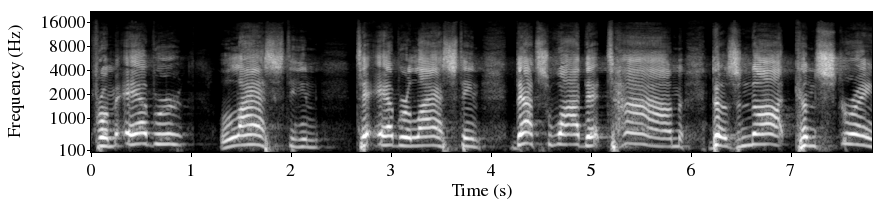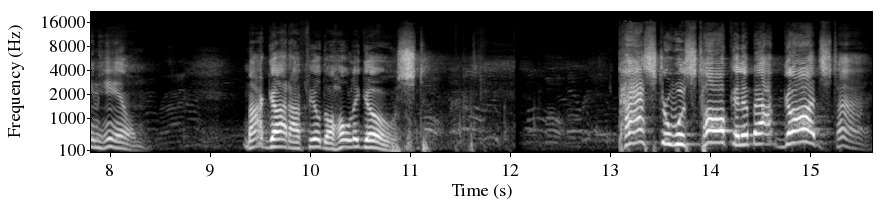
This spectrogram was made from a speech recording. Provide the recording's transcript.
from everlasting to everlasting. That's why that time does not constrain him. My God, I feel the Holy Ghost. Pastor was talking about God's time.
